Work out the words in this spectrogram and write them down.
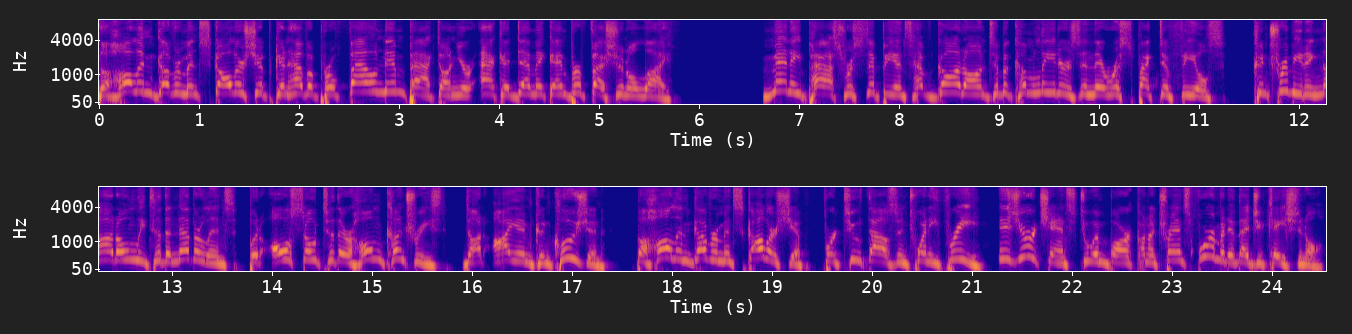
The Holland Government Scholarship can have a profound impact on your academic and professional life. Many past recipients have gone on to become leaders in their respective fields, contributing not only to the Netherlands, but also to their home countries. In conclusion, the Holland Government Scholarship for 2023 is your chance to embark on a transformative educational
